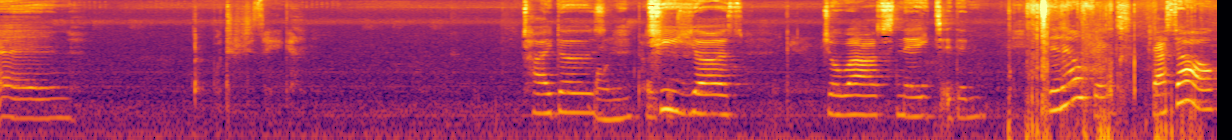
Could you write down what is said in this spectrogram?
and What did you say tigers, again? cheetahs, giraffes, snakes, and then, then elephants. That's all.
